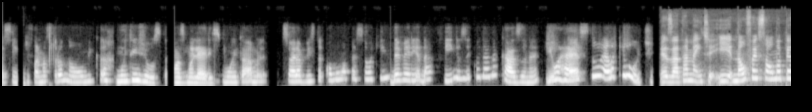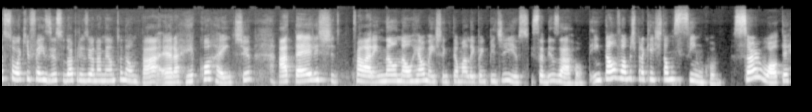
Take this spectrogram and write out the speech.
assim, de forma astronômica, muito injusta com as mulheres. Muito a mulher só era vista como uma pessoa que deveria dar filhos e cuidar da casa, né? E o resto, ela que lute. Exatamente. E não foi só uma pessoa que fez isso do aprisionamento, não, tá? Era recorrente até eles falarem, não, não, realmente tem que ter uma lei para impedir isso. Isso é bizarro. Então vamos para a questão 5. Sir Walter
